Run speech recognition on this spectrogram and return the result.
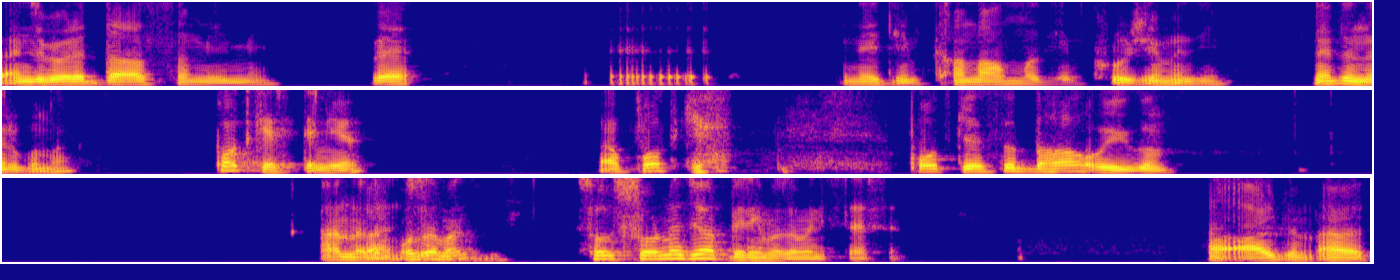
Bence böyle daha samimi ve e, ne diyeyim kanal mı diyeyim, proje mi diyeyim? Ne denir buna? Podcast deniyor. Ha, podcast. Podcast'e daha uygun Anladım. O bence. zaman so- soruna cevap vereyim o zaman istersen. Ha, albüm evet.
